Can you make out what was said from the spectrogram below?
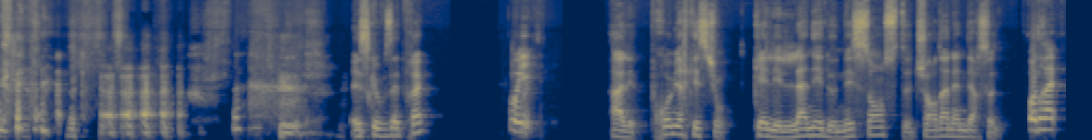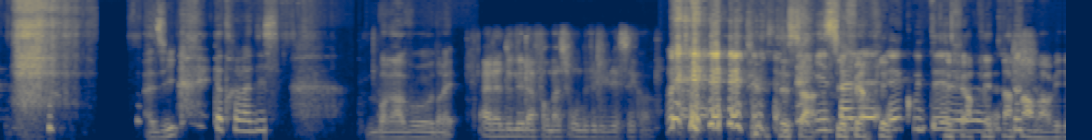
Est-ce que vous êtes prêts? Oui. Allez, première question. Quelle est l'année de naissance de Jordan Henderson? Audrey, Vas-y. 90. Bravo, Audrey. Elle a donné l'information, on devait lui laisser. Quoi. C'est ça. Il C'est fair fallait play. écouter. C'est fair play de ta part, Marvin.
